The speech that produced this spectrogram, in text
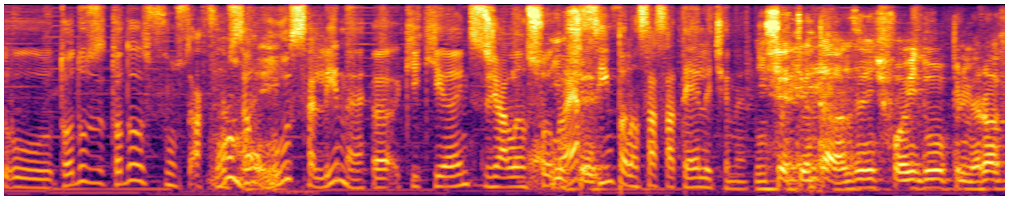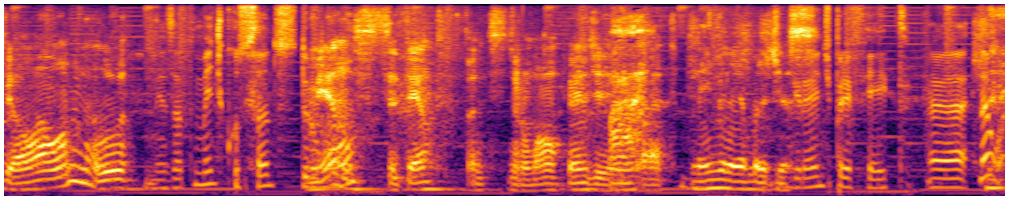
o- todos, toda a fun- a função aí- russa ali, né? ah, que, que antes já lançou. Não é assim pra lançar satélite, né? em 70 anos a gente foi do primeiro avião a homem na Lua. Exatamente, com o Santos Drummond. Menos 70. Antes de Drummond, grande Ah, nem me lembro disso. Grande prefeito. Ah, não,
